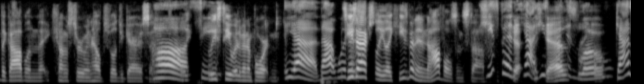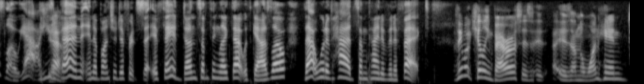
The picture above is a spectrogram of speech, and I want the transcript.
the goblin that comes through and helps build your garrison. Ah, at, least, see. at least he would have been important. yeah, that would. He's actually like he's been in novels and stuff. He's been, Yeah, yeah, he's been in, like, Gazlowe. Gazlowe, yeah, he's Yeah. been in a bunch of different. Se- if they had done something like that with Gazlowe, that would have had some kind of an effect. The thing about killing Baros is, is on the one hand,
